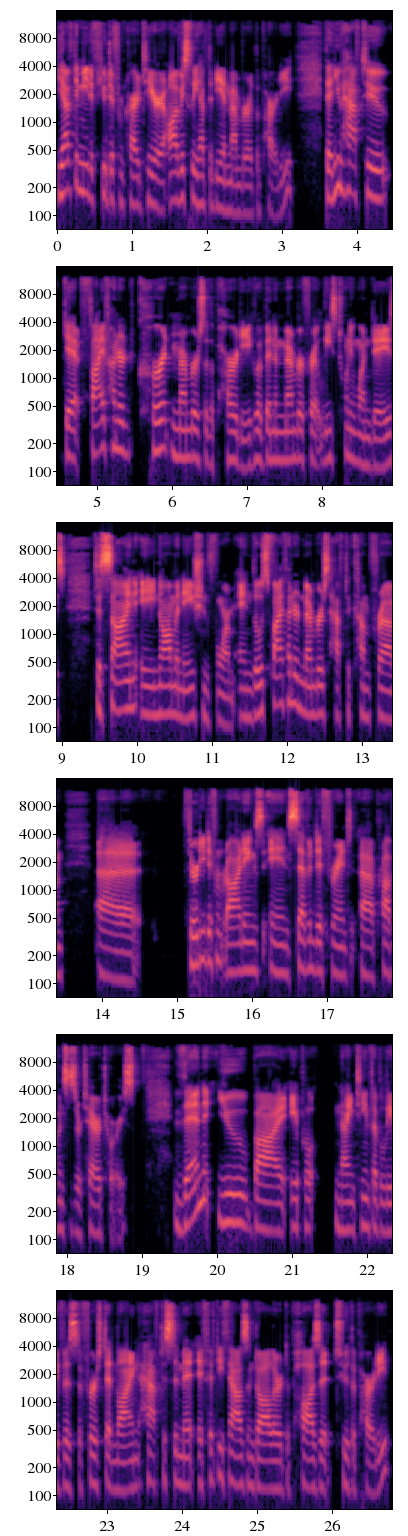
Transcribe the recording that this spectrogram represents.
You have to meet a few different criteria. Obviously, you have to be a member of the party. Then you have to get 500 current members of the party who have been a member for at least 21 days to sign a nomination form. And those 500 members have to come from uh, 30 different ridings in seven different uh, provinces or territories. Then you, by April 19th, I believe is the first deadline, have to submit a $50,000 deposit to the party.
